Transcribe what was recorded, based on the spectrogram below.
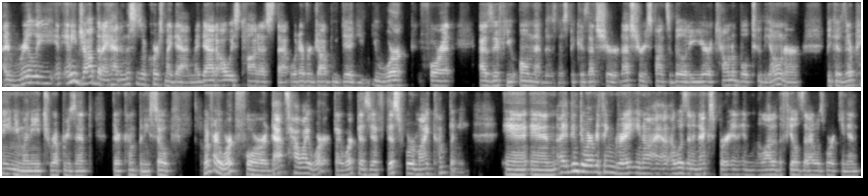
I really, in any job that I had, and this is, of course, my dad, my dad always taught us that whatever job we did, you, you work for it as if you own that business because that's your that's your responsibility. You're accountable to the owner because they're paying you money to represent their company. So whoever i worked for that's how i worked. I worked as if this were my company and, and I didn't do everything great. You know, I, I wasn't an expert in, in, a lot of the fields that I was working in,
